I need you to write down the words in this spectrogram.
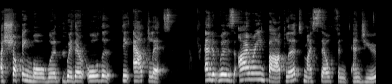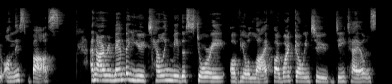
a shopping mall where, where there are all the, the outlets. And it was Irene Bartlett, myself, and, and you on this bus. And I remember you telling me the story of your life. I won't go into details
